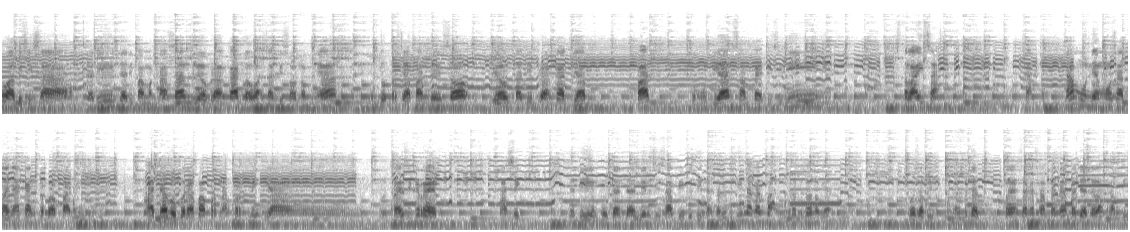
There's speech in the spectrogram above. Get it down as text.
Oh, habis Isa. Jadi dari Pamekasan beliau berangkat bawa sapi sonoknya untuk persiapan besok. Beliau tadi berangkat jam 4, kemudian sampai di sini setelah Isa. Nah, namun yang mau saya tanyakan ke Bapak ini, ada beberapa pernak-pernik yang menurut saya sih keren asik jadi untuk dandanin si sapi betina sapi betina kan pak sapi sonok ya oh sapi nah benar apa yang saya sampaikan tadi adalah sapi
